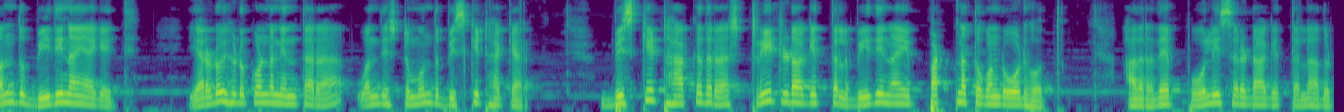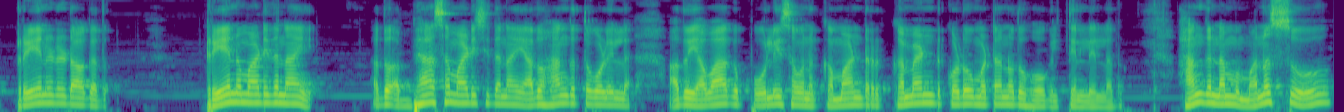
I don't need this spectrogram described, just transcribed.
ಒಂದು ಬೀದಿ ನಾಯಿ ಆಗೈತಿ. ಎರಡೂ ಹಿಡ್ಕೊಂಡು ನಿಂತಾರ ಒಂದಿಷ್ಟು ಮುಂದೆ ಬಿಸ್ಕಿಟ್ ಹಾಕ್ಯಾರ. ಬಿಸ್ಕಿಟ್ ಹಾಕಿದ್ರೆ ಸ್ಟ್ರೀಟ್ ಡಾಗ್ ಇತ್ತಲ್ಲ ಬೀದಿ ನಾಯಿ ಪಟ್ನ ತೊಗೊಂಡು ಓಡಿ ಹೋತು. ಆದ್ರೆ ಅದೇ ಪೊಲೀಸರ ಡಾಗ್ ಇತ್ತಲ್ಲ, ಅದು ಟ್ರೇನ್ಡ್ ಡಾಗ್ ಅದು. ಟ್ರೇನ್ ಮಾಡಿದ ನಾಯಿ ಅದು ಅಭ್ಯಾಸ ಮಾಡಿಸಿದ ನಾಯಿ, ಅದು ಹಂಗೆ ತಗೊಳ್ಳಿಲ್ಲ. ಅದು ಯಾವಾಗ ಪೊಲೀಸ್ ಅವನ ಕಮಾಂಡರ್ ಕಮೆಂಡ್ ಕೊಡೋ ಮಟ ಅನ್ನೋದು ಹೋಗಿ ತಿನ್ನಲಿಲ್ಲ ಅದು. ಹಂಗೆ ನಮ್ಮ ಮನಸ್ಸು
